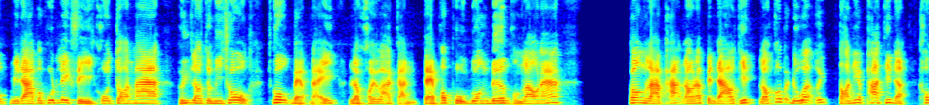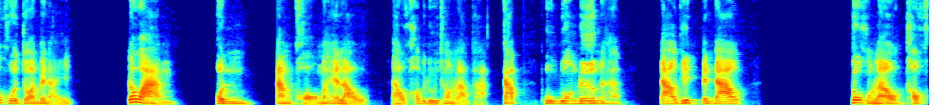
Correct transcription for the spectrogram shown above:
6มีดาวพระพุธเลข4โคจรมา เฮ้ยเราจะมีโชค โชคแบบไหน เราค่อยว่ากัน แต่พอผูกดวงเดิมของเรานะ ช่องลาภะเรานะเป็นดาวอาทิตย์เราก็ไปดูว่าเฮ้ยตอนนี้พระอาทิตย์อะเขาโคจรไปไหน ระหว่างคนนำของมาให้เรา เราเข้าไปดูช่องลาภะกับผูกดวงเดิมนะครับ ดาวอาทิตย์เป็นดาว โชคของเราเขาโค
